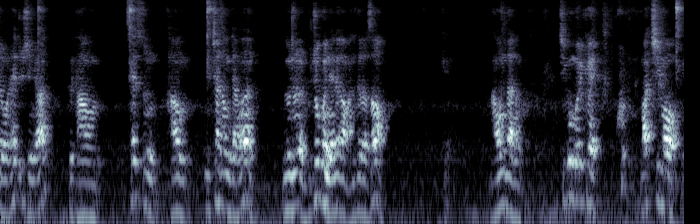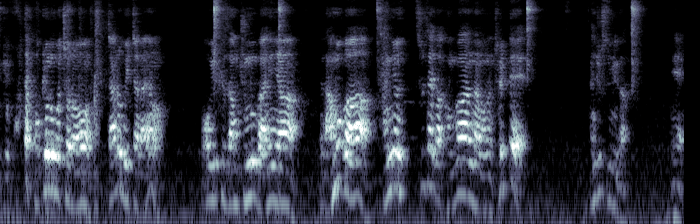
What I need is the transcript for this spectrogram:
전정을 해주시면 그 다음 새순 다음 1차 성장은 눈을 무조건 얘네가 만들어서 나온다는 거. 지금 뭐 이렇게 홀- 마치 뭐 이렇게 홀딱 벗겨놓은 것처럼 자르고 있잖아요. 어 이렇게 나무 죽는 거 아니냐? 나무가 작년 수세가 건강한 나무는 절대 안 죽습니다. 예,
